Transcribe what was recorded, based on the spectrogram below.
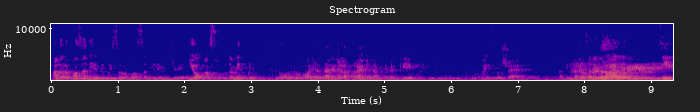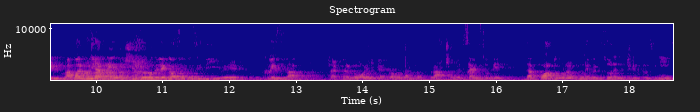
Allora, cosa dire di questa proposta di legge? Io assolutamente non, non voglio andare nella polemica anche perché su questo c'è a differenza di quello che ha detto. Sì, ma poi lui ha detto ci sono delle cose positive. Questa, cioè, per noi è proprio carta straccia, nel senso che d'accordo con alcune persone del centro-sinistra, tra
